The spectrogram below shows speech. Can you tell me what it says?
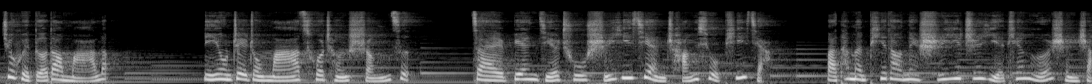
就会得到麻了。你用这种麻搓成绳子。再编结出十一件长袖披甲，把它们披到那十一只野天鹅身上，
